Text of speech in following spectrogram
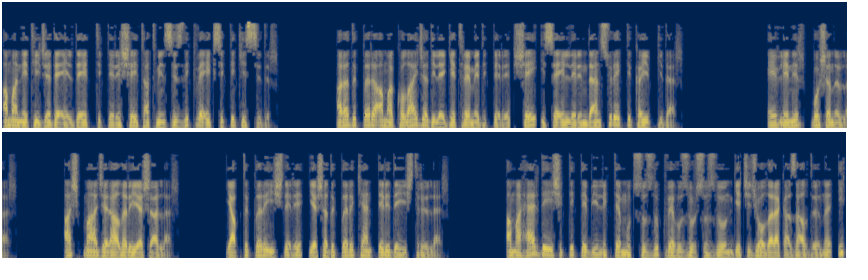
Ama neticede elde ettikleri şey tatminsizlik ve eksiklik hissidir. Aradıkları ama kolayca dile getiremedikleri şey ise ellerinden sürekli kayıp gider. Evlenir, boşanırlar. Aşk maceraları yaşarlar. Yaptıkları işleri, yaşadıkları kentleri değiştirirler. Ama her değişiklikle birlikte mutsuzluk ve huzursuzluğun geçici olarak azaldığını, iç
